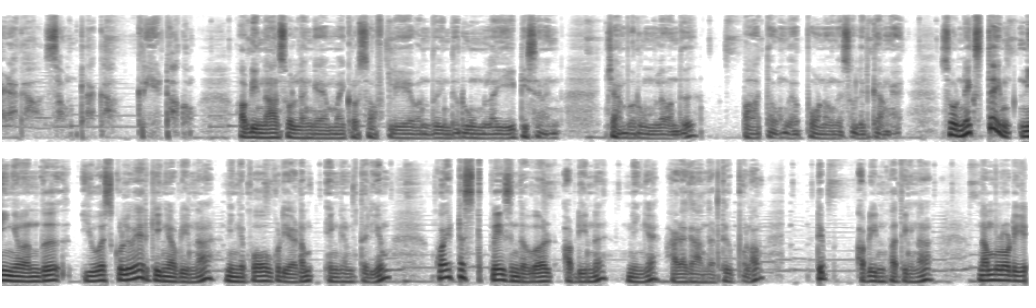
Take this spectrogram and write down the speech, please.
அழகாக சவுண்ட் ட்ராக்காக க்ரியேட் ஆகும். அப்படின்னு நான் சொல்லுங்க மைக்ரோசாஃப்ட்லேயே வந்து இந்த ரூமில் எயிட்டி செவன் சேம்பர் ரூமில் வந்து பார்த்தவங்க போனவங்க சொல்லியிருக்காங்க. ஸோ நெக்ஸ்ட் டைம் நீங்கள் வந்து யூஎஸ்குள்ளவே இருக்கீங்க அப்படின்னா நீங்கள் போகக்கூடிய இடம் எங்கன்னு தெரியும். குவைட்டஸ்ட் பிளேஸ் இந்த வேர்ல்ட் அப்படின்னு நீங்கள் அழகாக அந்த இடத்துக்கு போகலாம் டிப் அப்படின்னு பார்த்தீங்கன்னா நம்மளுடைய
